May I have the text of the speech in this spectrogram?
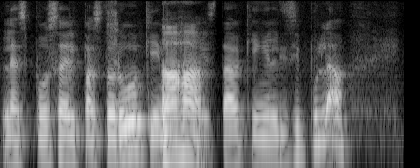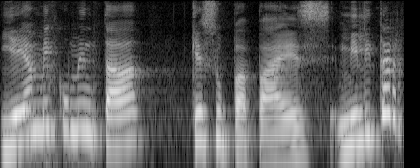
la esposa del pastor Hugo, quien estaba aquí en el discipulado. Y ella me comentaba que su papá es militar.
